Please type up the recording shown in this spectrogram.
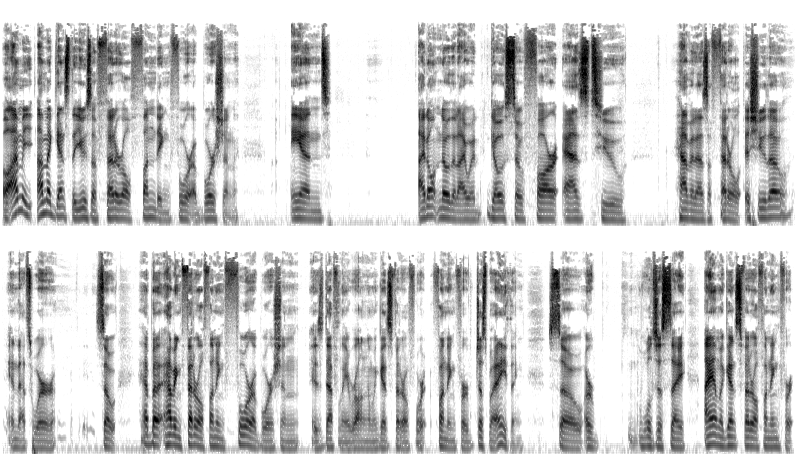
well i'm a, i'm against the use of federal funding for abortion and I don't know that I would go so far as to have it as a federal issue, though, and that's where. So, but having federal funding for abortion is definitely wrong. I'm against federal for funding for just about anything. So, or we'll just say I am against federal funding for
